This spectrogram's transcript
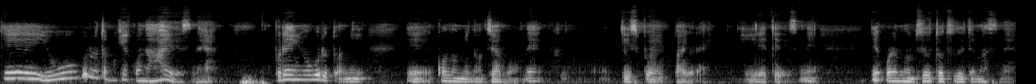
で、ヨーグルトも結構長いですね。プレーンヨーグルトに、えー、好みのジャムをね、あのティースプーン一杯ぐらい入れてですね。で、これもずっと続いてますね。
